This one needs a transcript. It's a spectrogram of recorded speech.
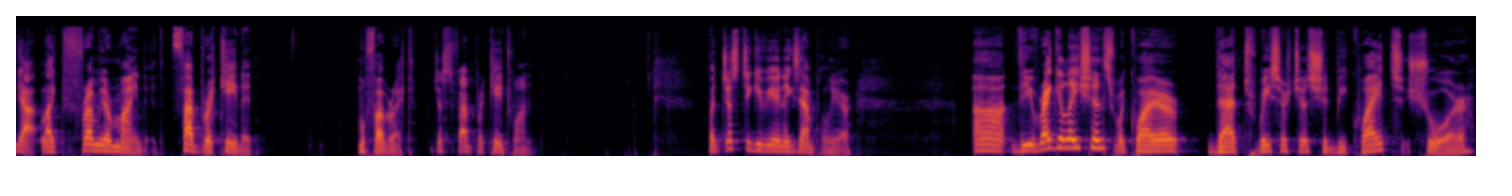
Yeah, like from your mind, fabricated. Mufabrak, just fabricate one. But just to give you an example here, uh, the regulations require that researchers should be quite sure.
